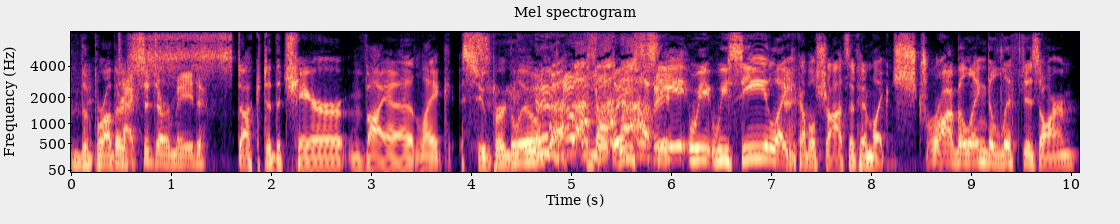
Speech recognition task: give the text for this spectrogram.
the brother Taxidermied. s- stuck to the chair via like super glue. really we funny. see we we see like a couple shots of him like struggling to lift his arm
